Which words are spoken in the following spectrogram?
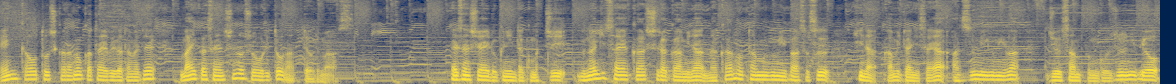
演歌落としからの片指固めで、マイカ選手の勝利となっております。第3試合6人タッグマッチ、うなぎさやか白川美奈中野タム組 VS ひな上谷さや安住組は13分52秒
